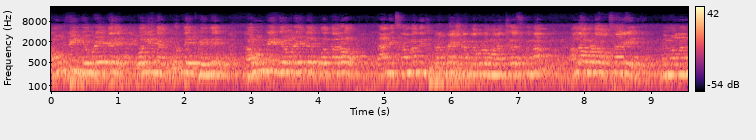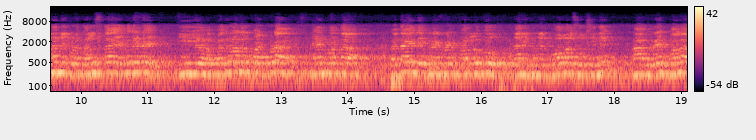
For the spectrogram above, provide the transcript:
కౌంటింగ్ ఎవరైతే పోలింగ్ పూర్తి అయిపోయింది కౌంటింగ్ ఎవరైతే పోతారో దానికి సంబంధించి ప్రిపరేషన్ అంతా కూడా మనం చేసుకున్నాం. అలా కూడా ఒకసారి మిమ్మల్ని అందరినీ కూడా కలుస్తా. ఎందుకంటే ఈ పది రోజుల పాటు కూడా నేను కొంత పెద్ద ఆయన చెప్పినటువంటి పనులకు దానికి నేను పోవాల్సి వచ్చింది. నాకు రేపు మళ్ళా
